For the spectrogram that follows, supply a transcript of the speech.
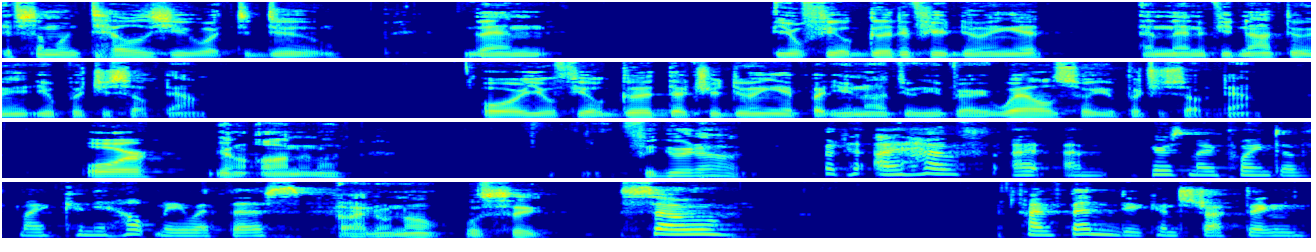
If someone tells you what to do, then you'll feel good if you're doing it, and then if you're not doing it, you'll put yourself down. Or you'll feel good that you're doing it, but you're not doing it very well, so you put yourself down. Or you know, on and on. Figure it out. But I have, I, um, here's my point of my, can you help me with this? I don't know. We'll see. So I've been deconstructing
